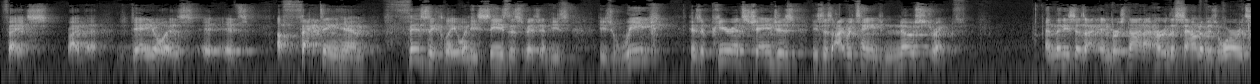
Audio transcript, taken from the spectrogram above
face. Right? Daniel is it, it's affecting him physically when he sees this vision. He's he's weak. His appearance changes. He says, "I retained no strength." And then he says in verse 9, I heard the sound of his words,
